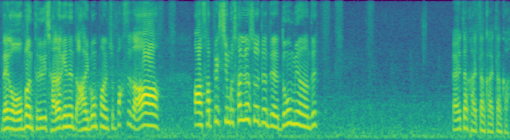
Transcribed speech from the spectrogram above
내가 어반 들기 잘하긴 했는데 아 이번 판은 좀 빡세다. 아, 아 사픽 친구 살렸어야 되는데 너무 미안한데? 야 일단 가 일단 가 일단 가.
